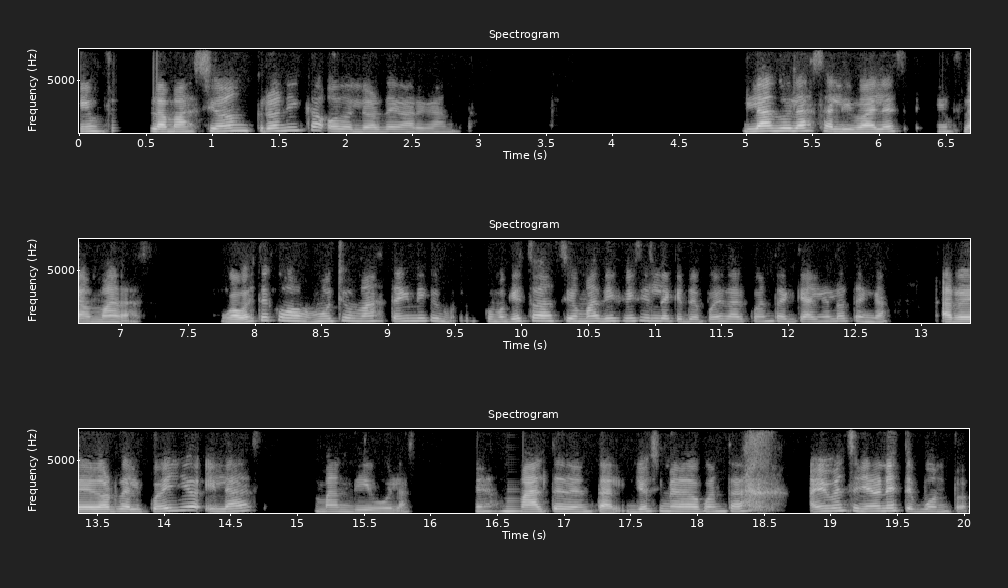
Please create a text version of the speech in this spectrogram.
Inflamación crónica o dolor de garganta. Glándulas salivales inflamadas. Wow, este es como mucho más técnico como que esto ha sido más difícil de que te puedes dar cuenta que alguien lo tenga. Alrededor del cuello y las mandíbulas. Esmalte dental. Yo sí me he dado cuenta A mí me enseñaron este punto.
